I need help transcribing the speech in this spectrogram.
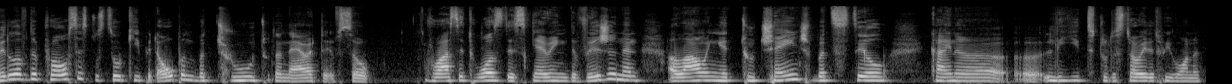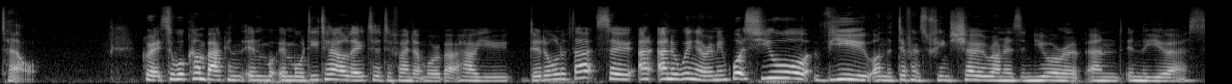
middle of the process to still keep it open but true to the narrative. So for us it was this carrying the vision and allowing it to change but still kind of uh, lead to the story that we want to tell Great. So we'll come back in, in, in more detail later to find out more about how you did all of that. So, Anna Winger, I mean, what's your view on the difference between showrunners in Europe and in the US?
